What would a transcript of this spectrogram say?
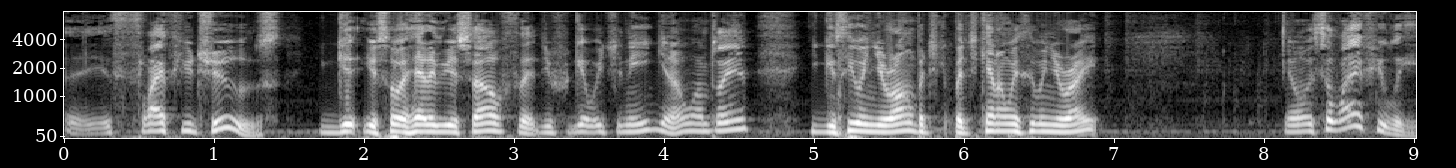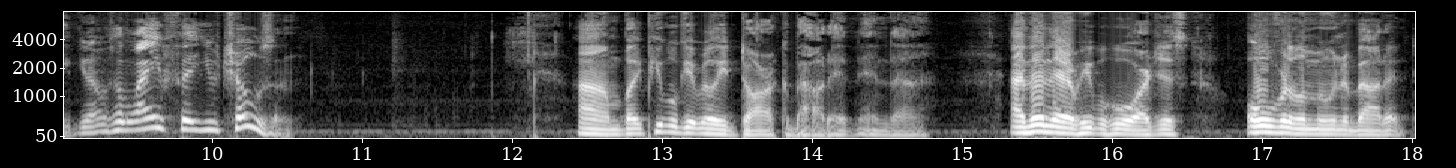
it's life you choose. You get you're so ahead of yourself that you forget what you need. You know what I'm saying? You can see when you're wrong, but you, but you can't always see when you're right. You know, it's a life you lead. You know, it's a life that you've chosen. Um, but people get really dark about it, and uh, and then there are people who are just over the moon about it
